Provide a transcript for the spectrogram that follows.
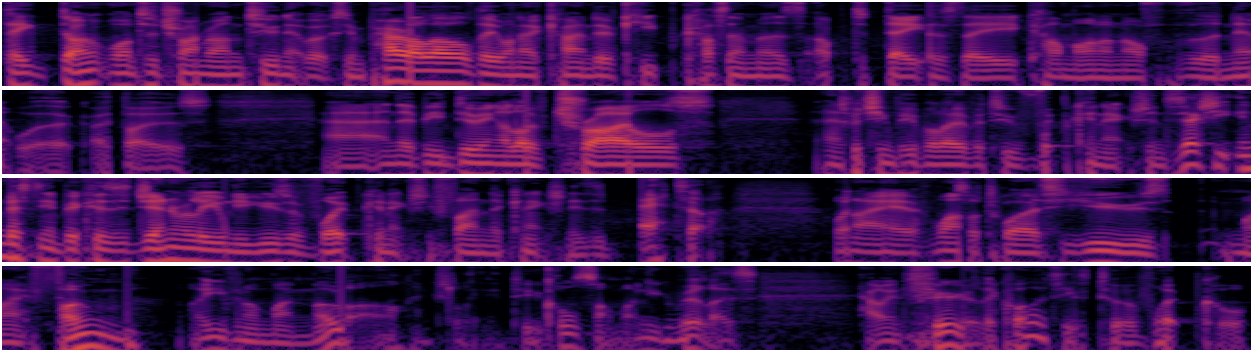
they don't want to try and run two networks in parallel. They want to kind of keep customers up to date as they come on and off the network, I suppose. Uh, and they've been doing a lot of trials and switching people over to VoIP connections. It's actually interesting because generally when you use a VoIP connection, you find the connection is better. When I have once or twice used my phone, or even on my mobile, actually, to call someone, you realize how inferior the quality is to a VoIP call.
